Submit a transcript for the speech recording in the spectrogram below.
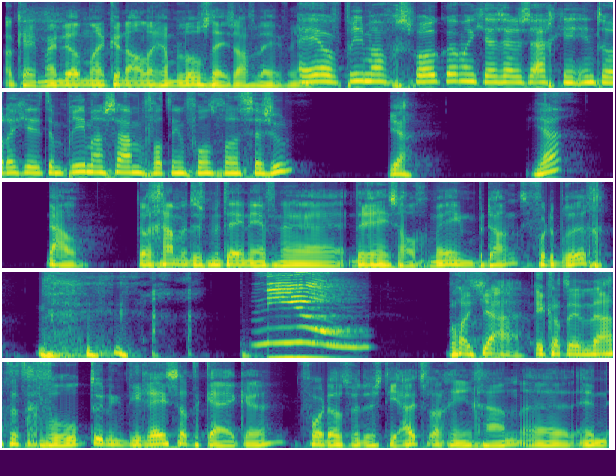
Oké, maar dan eh, kunnen alle remmen los deze aflevering. Hey, over prima gesproken, want jij zei dus eigenlijk in je intro dat je dit een prima samenvatting vond van het seizoen. Ja. Ja? Nou, dan gaan we dus meteen even naar de race algemeen. Bedankt voor de brug. Want ja, ik had inderdaad het gevoel toen ik die race zat te kijken, voordat we dus die uitslag ingaan eh, en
